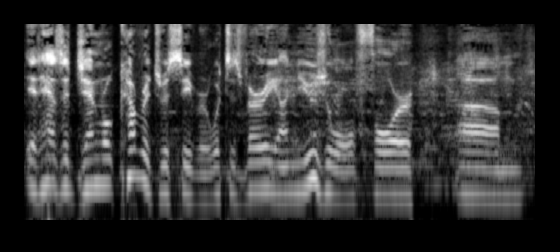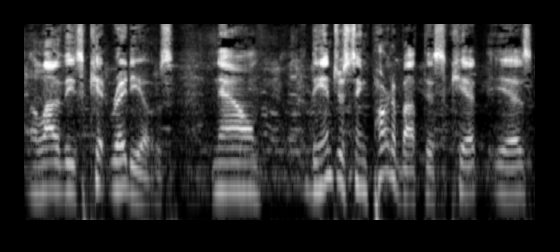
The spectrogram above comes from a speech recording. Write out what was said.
it has a general coverage receiver, which is very unusual for um, a lot of these kit radios. Now, the interesting part about this kit is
